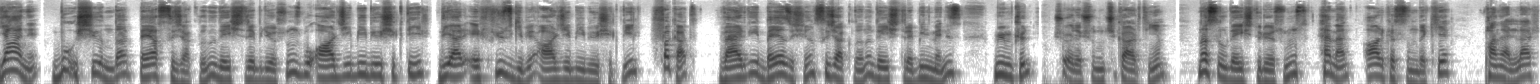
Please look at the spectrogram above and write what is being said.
Yani bu ışığın da beyaz sıcaklığını değiştirebiliyorsunuz. Bu RGB bir ışık değil. Diğer F100 gibi RGB bir ışık değil. Fakat verdiği beyaz ışığın sıcaklığını değiştirebilmeniz mümkün. Şöyle şunu çıkartayım. Nasıl değiştiriyorsunuz? Hemen arkasındaki paneller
